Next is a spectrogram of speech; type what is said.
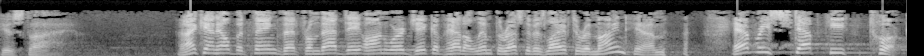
his thigh. And I can't help but think that from that day onward, Jacob had a limp the rest of his life to remind him Every step he took,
